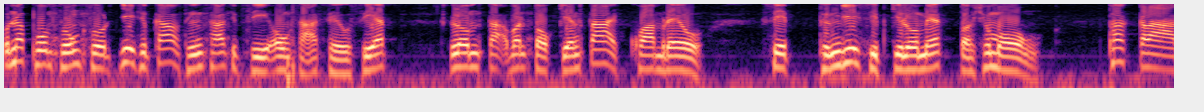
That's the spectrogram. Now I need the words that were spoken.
อุณหภูมิสูงสุด 29-34 องศาเซลเซียส ลมตะวันตกเฉียงใต้ความเร็ว 10-20 กิโลเมตรต่อชั่วโมง ภาคกลาง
